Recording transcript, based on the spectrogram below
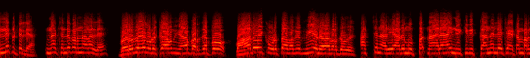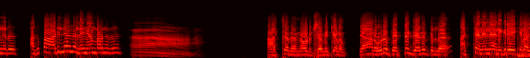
എന്നെ കിട്ടില്ല. ഇന്ന് അച്ഛന്റെ പറഞ്ഞാളല്ലേ വെറുതെ കൊടുക്കാമെന്ന് ഞാൻ പറഞ്ഞപ്പോ വാടകയ്ക്ക് കൊടുത്താൽ മതി നീ അല്ലേ പറഞ്ഞത്? അച്ഛൻ അറിയാതെ മുപ്പത്തിനാലായിരം രൂപയ്ക്ക് വിൽക്കാന്നല്ലേ ചേട്ടൻ പറഞ്ഞത്? അത് പാടില്ല എന്നല്ലേ ഞാൻ പറഞ്ഞത്. അച്ഛൻ എന്നോട് ക്ഷമിക്കണം. ഞാൻ ഒരു തെറ്റും ചെയ്തിട്ടില്ല. അച്ഛൻ എന്നെ അനുഗ്രഹിക്കണം.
